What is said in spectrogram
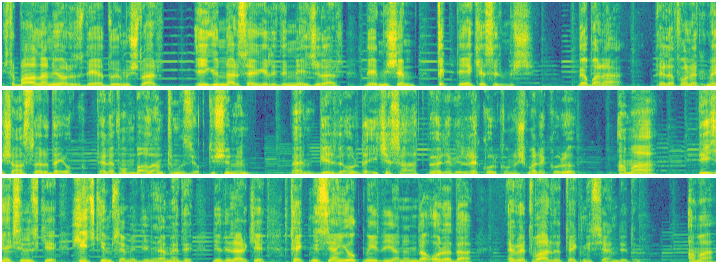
işte bağlanıyoruz diye duymuşlar. İyi günler sevgili dinleyiciler demişim tık diye kesilmiş. Ve bana telefon etme şansları da yok. Telefon bağlantımız yok düşünün. Ben bir de orada iki saat böyle bir rekor konuşma rekoru ama diyeceksiniz ki hiç kimse mi dinlemedi? Dediler ki teknisyen yok muydu yanında orada? Evet vardı teknisyen dedim. Ama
